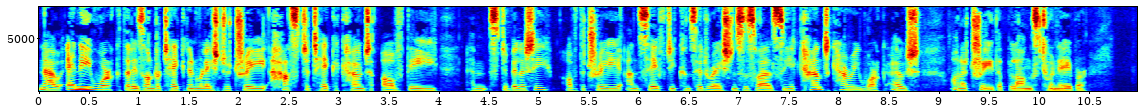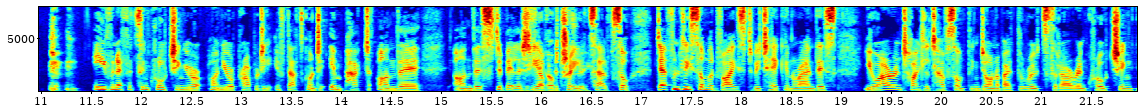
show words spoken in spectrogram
Now, any work that is undertaken in relation to a tree has to take account of the um, stability of the tree and safety considerations as well. So you can't carry work out on a tree that belongs to a neighbour. even if it's encroaching your, on your property, if that's going to impact on the on the stability of, the tree, tree itself. So definitely some advice to be taken around this. You are entitled to have something done about the roots that are encroaching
